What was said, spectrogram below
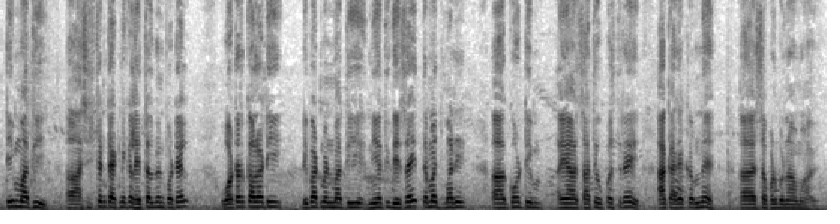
ટીમમાંથી assistant technical Hetalben Patel water quality ડિપાર્ટમેન્ટમાંથી નિયતિ દેસાઈ તેમજ મારી કોર ટીમ અહીંયા સાથે ઉપસ્થિત રહી આ કાર્યક્રમને સફળ બનાવવામાં આવ્યો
